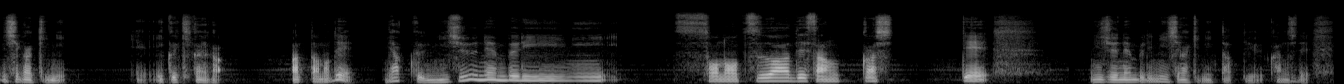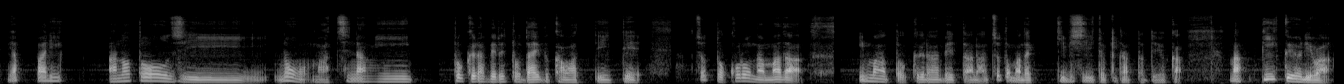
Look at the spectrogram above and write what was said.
石垣に、行く機会があったので、約20年ぶりにそのツアーで参加して、20年ぶりに石垣に行ったっていう感じで、やっぱりあの当時の街並みと比べるとだいぶ変わっていて、ちょっとコロナまだ今と比べたらちょっとまだ厳しい時だったというか、まあピークよりは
